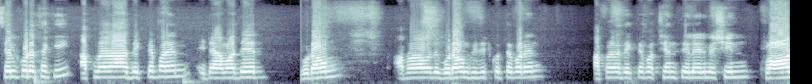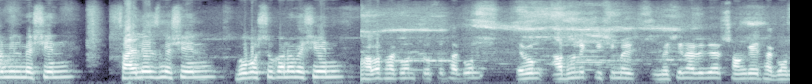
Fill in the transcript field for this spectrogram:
সেল করে থাকি। আপনারা দেখতে পারেন এটা আমাদের গোডাউন। আপনারা আমাদের গোডাউন ভিজিট করতে পারেন। আপনারা দেখতে পাচ্ছেন তেলের machine flour mill machine silage machine গোবর শুকানো মেশিন ভালো থাকুন সুস্থ থাকুন এবং আধুনিক কৃষি মেশিনারিদের সঙ্গেই থাকুন।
